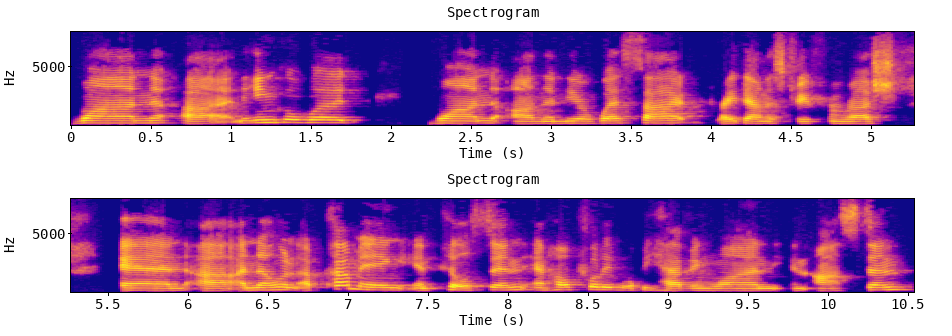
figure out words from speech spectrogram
one uh, in Englewood, one on the near west side, right down the street from Rush, and uh, another one upcoming in Pilsen. And hopefully, we'll be having one in Austin.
